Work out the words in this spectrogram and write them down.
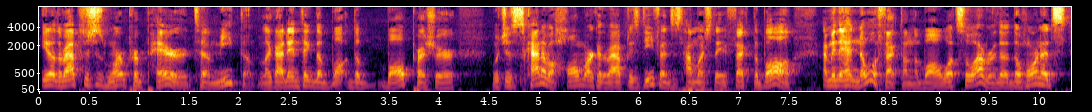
you know, the Raptors just weren't prepared to meet them. Like I didn't think the ball, the ball pressure which is kind of a hallmark of the Raptors defense, is how much they affect the ball. I mean, they had no effect on the ball whatsoever. The, the Hornets,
